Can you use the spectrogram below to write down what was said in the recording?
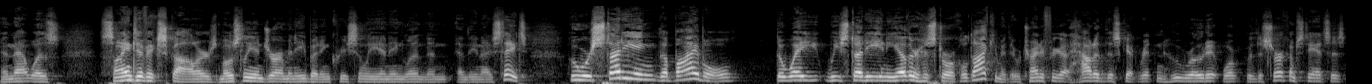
And that was scientific scholars, mostly in Germany, but increasingly in England and, and the United States, who were studying the Bible the way we study any other historical document. They were trying to figure out how did this get written, who wrote it, what were the circumstances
